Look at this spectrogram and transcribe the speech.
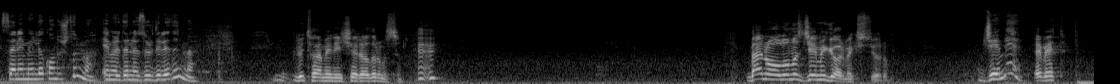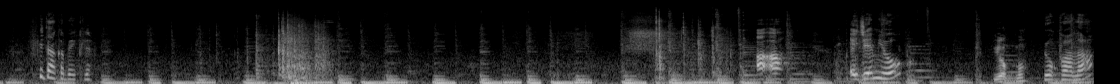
Sen Emir'le konuştun mu? Emir'den özür diledin mi? Lütfen beni içeri alır mısın? Ben oğlumuz Cem'i görmek istiyorum. Cem'i? Evet. Bir dakika bekle. Aa, Ecem yok. Yok mu? Yok valla.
